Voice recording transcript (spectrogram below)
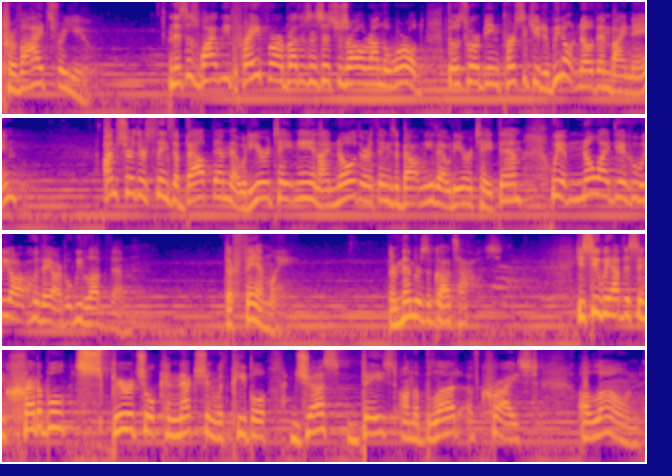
provides for you. And this is why we pray for our brothers and sisters all around the world, those who are being persecuted. We don't know them by name. I'm sure there's things about them that would irritate me, and I know there are things about me that would irritate them. We have no idea who we are, who they are, but we love them. They're family. They're members of God's house. You see, we have this incredible spiritual connection with people just based on the blood of Christ alone.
